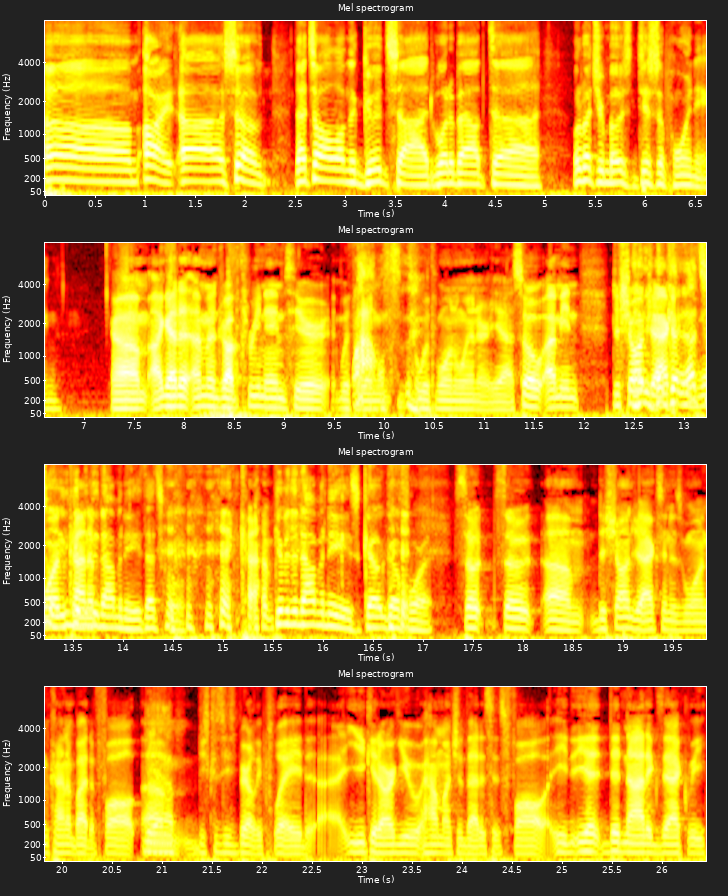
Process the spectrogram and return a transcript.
Um, all right, uh, so that's all on the good side. What about uh, what about your most disappointing? Um, I got it. I'm gonna drop three names here with Wow. one with one winner. Yeah. So I mean, DeSean Jackson okay, that's is cool. one You kind give of me the nominees. That's cool. kind of give me the nominees. Go go for it. So, so um, DeSean Jackson is one kind of by default, Yeah. um, because he's barely played. Uh, you could argue how much of that is his fault. He, he did not exactly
